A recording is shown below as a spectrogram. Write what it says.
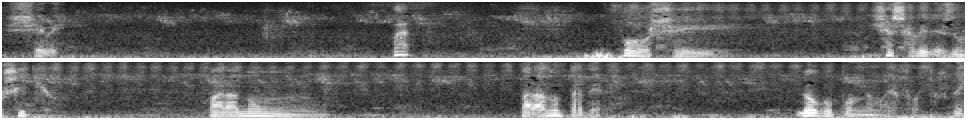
se ve. Bueno, Pois, eh, xa sabedes dun sitio para non para non perdelo. Logo ponme máis fotos, ben,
